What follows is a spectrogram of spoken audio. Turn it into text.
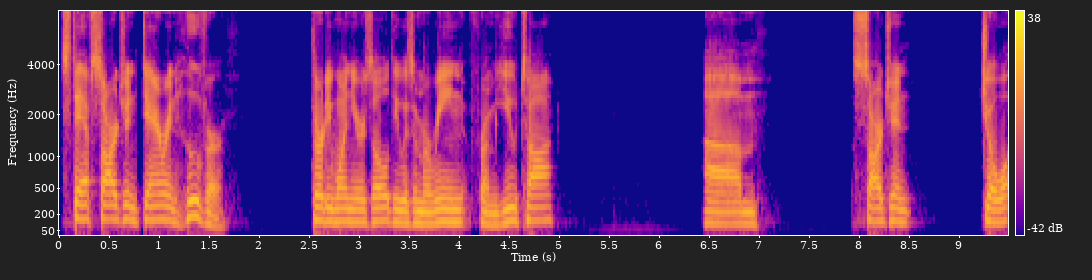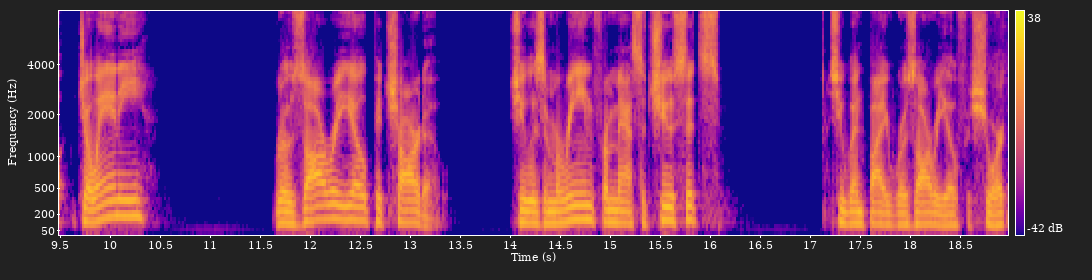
Staff Sergeant Darin Hoover, 31 years old. He was a Marine from Utah. Um, Sergeant jo- Johanny Rosario Pichardo. She was a Marine from Massachusetts. She went by Rosario for short.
